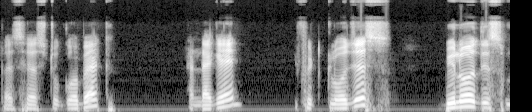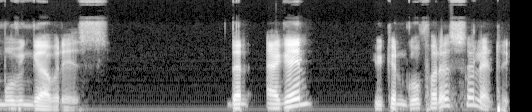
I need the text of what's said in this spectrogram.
price has to go back and again if it closes below this moving average then again you can go for a sell entry.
